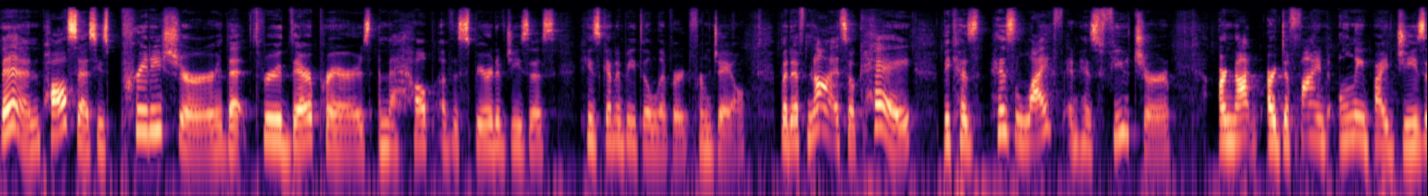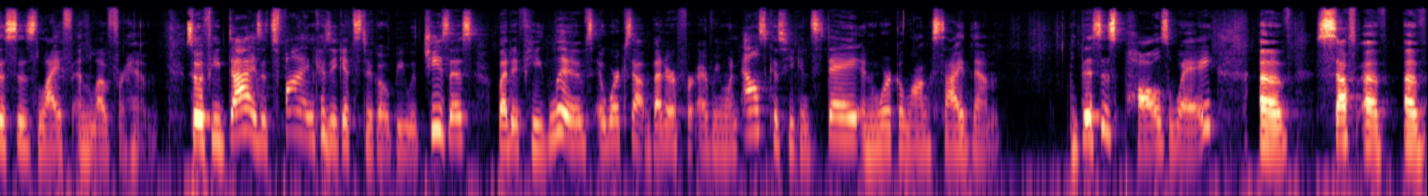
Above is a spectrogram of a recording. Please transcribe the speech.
Then Paul says he's pretty sure that through their prayers and the help of the Spirit of Jesus, he's going to be delivered from jail. But if not, it's okay because his life and his future are not are defined only by Jesus's life and love for him. So if he dies, it's fine because he gets to go be with Jesus, but if he lives, it works out better for everyone else because he can stay and work alongside them. This is Paul's way of of, of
